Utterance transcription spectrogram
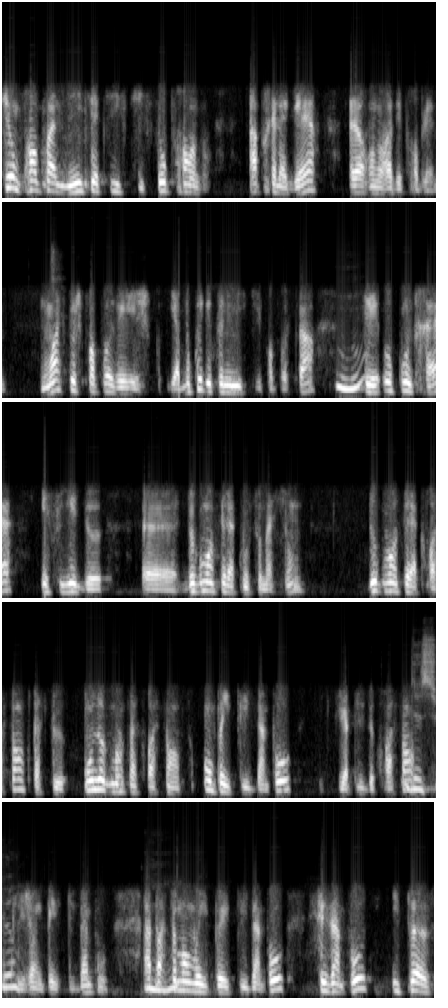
si on ne prend pas l'initiative qu'il faut prendre après la guerre, alors on aura des problèmes. Moi, ce que je propose, et il y a beaucoup d'économistes qui proposent ça, mhm. c'est au contraire essayer de euh, d'augmenter la consommation, d'augmenter la croissance, parce que on augmente la croissance, on paye plus d'impôts, il y a plus de croissance, les gens ils payent plus d'impôts. À partir du moment où ils payent plus d'impôts, ces impôts, ils peuvent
